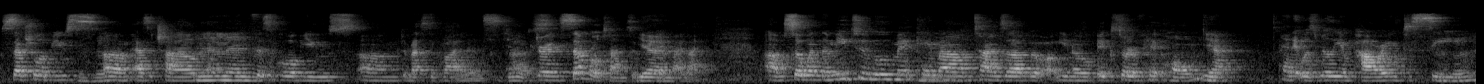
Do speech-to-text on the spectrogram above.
sexual abuse Mhm. um, as a child, and then Mm. physical abuse, um, domestic violence uh, during several times in, Yeah. in my life. Um, so when the Me Too movement came out, Times Up, you know, it sort of hit home, Yeah. and it was really empowering to see Mhm.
